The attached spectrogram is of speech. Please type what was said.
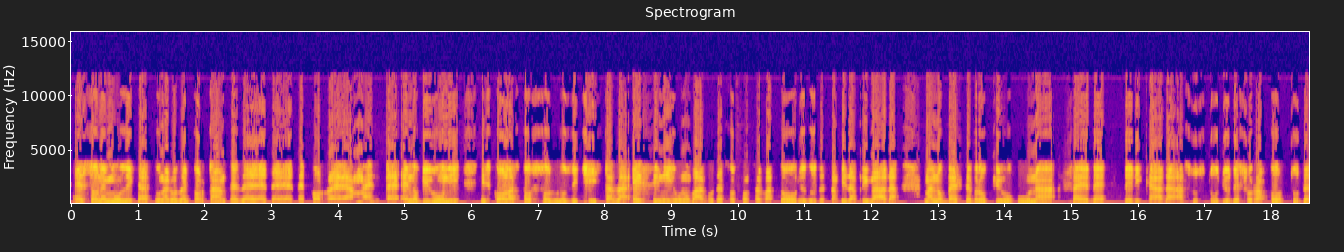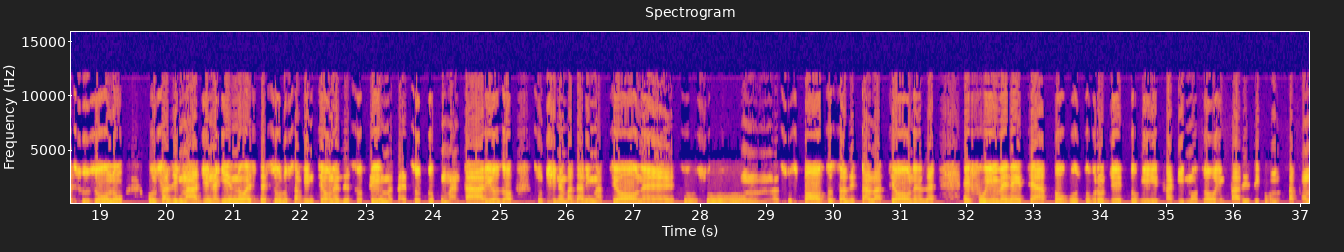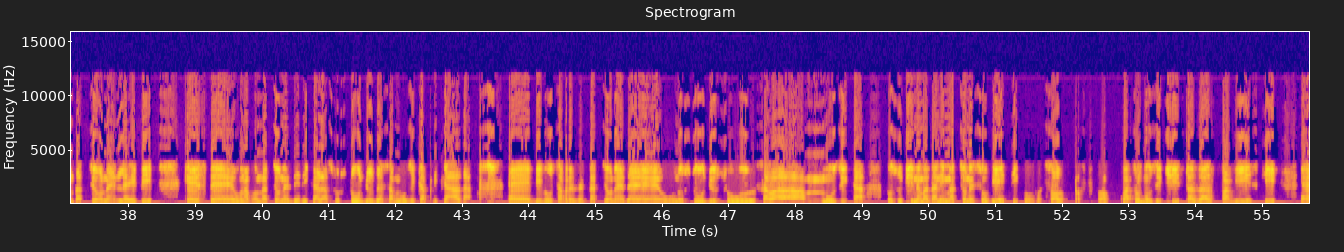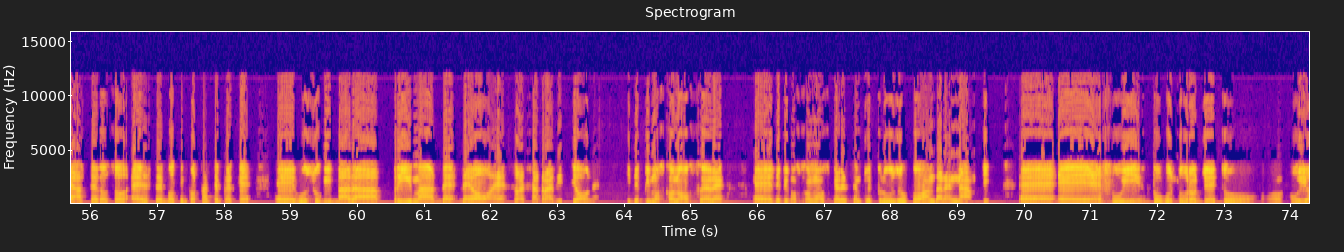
E sono in musica una cosa importante da porre a mente. E non bivuni in scuola sposto musicista, essini un vago del suo conservatorio, di questa vita privata, ma non beste proprio una sede dedicata al suo studio del suo rapporto, del suo sono con sa immagini, che non è solo la vinzione del suo film, del suo documentario, so, su cinema d'animazione, su, su, su spot, su installazioni. E fu in Venezia con questo progetto che facciamo in Parigi con la fondazione Levi, che è una fondazione dedicata al studio della musica applicata. E vivo questa presentazione di uno studio sulla musica o su cinema d'animazione sovietico, so, quattro musicisti, Stravinsky e Ateroso, è molto importante perché eh, Gusto Ghibara prima de, de OE, cioè questa tradizione che dobbiamo conoscere e dobbiamo conoscere sempre più può andare avanti. Eh, e per questo progetto fui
